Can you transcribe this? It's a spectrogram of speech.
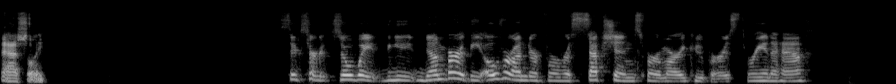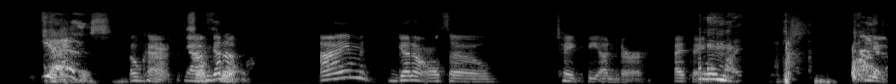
Ashley. Six targets. So wait, the number, the over under for receptions for Amari Cooper is three and a half. Yes. Okay. Right, yeah, so I'm gonna. four. I'm gonna also take the under. I think. Oh my. yeah,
